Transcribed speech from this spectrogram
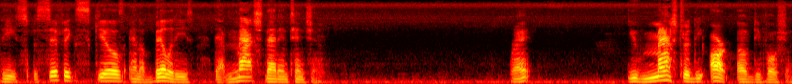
the specific skills and abilities that match that intention. Right? You've mastered the art of devotion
